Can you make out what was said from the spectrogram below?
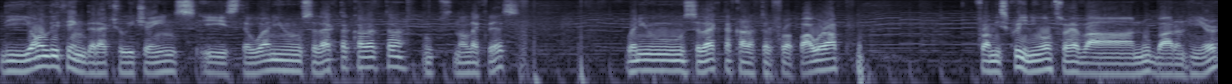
the only thing that actually changes is that when you select a character, oops, not like this, when you select a character for a power-up, from the screen you also have a new button here,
